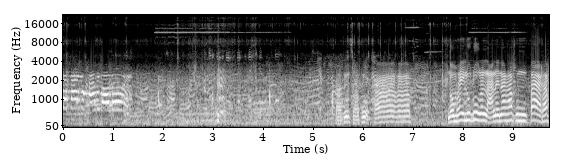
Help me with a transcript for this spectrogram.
ด้านหน้ายกน้ำไปรอเลยสาธุสาธุครับ นมให้ลูกๆหลานๆเลยนะครับ คุณป้าครับ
